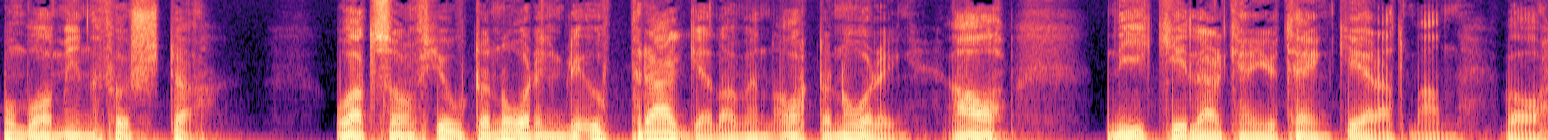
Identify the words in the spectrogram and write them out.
Hon var min första. Och att som 14-åring bli uppraggad av en 18-åring, ja, ni killar kan ju tänka er att man var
